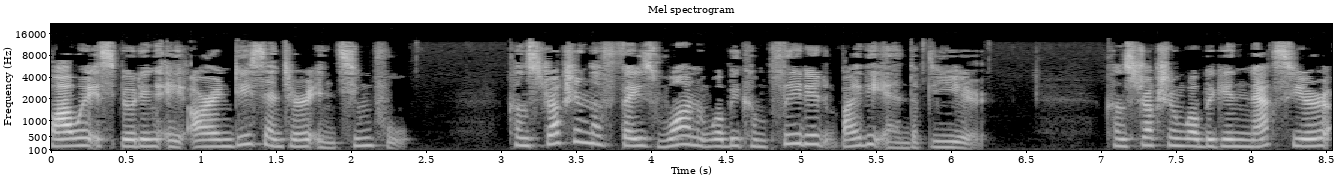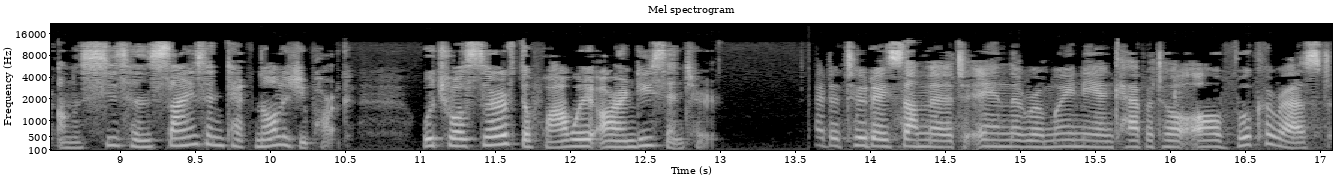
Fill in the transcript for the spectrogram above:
Huawei is building a R&D center in Qingpu. Construction of phase 1 will be completed by the end of the year. Construction will begin next year on Xicen Science and Technology Park, which will serve the Huawei R&D Center. At a two-day summit in the Romanian capital of Bucharest,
